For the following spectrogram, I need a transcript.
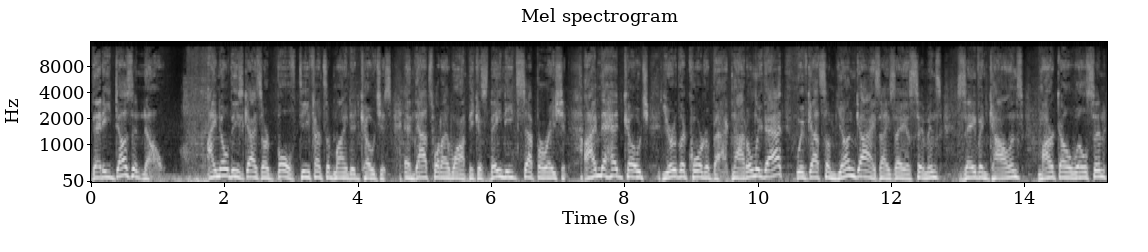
that he doesn't know? I know these guys are both defensive minded coaches, and that's what I want because they need separation. I'm the head coach, you're the quarterback. Not only that, we've got some young guys Isaiah Simmons, Zaven Collins, Marco Wilson,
